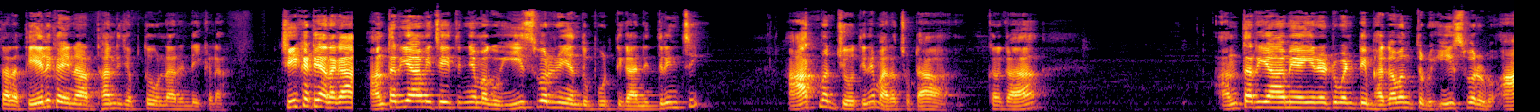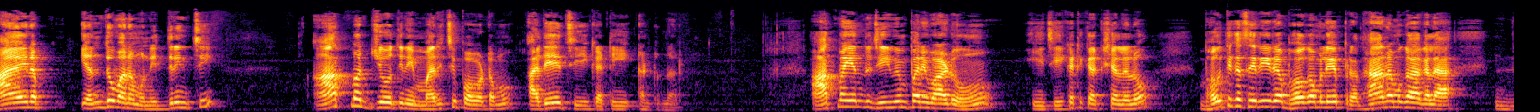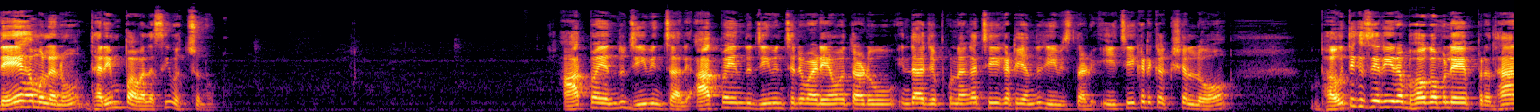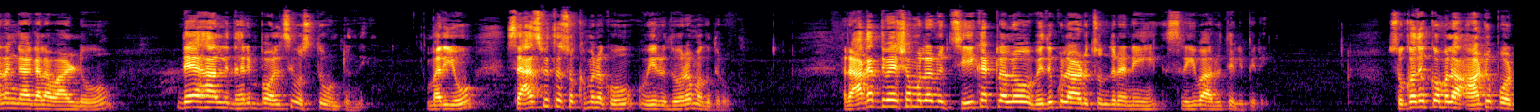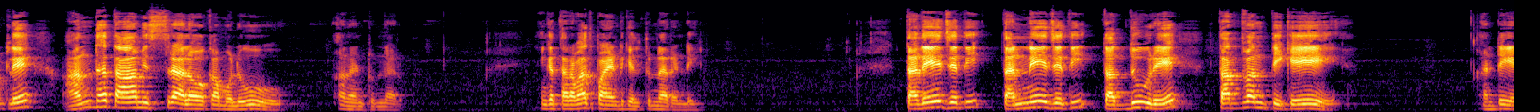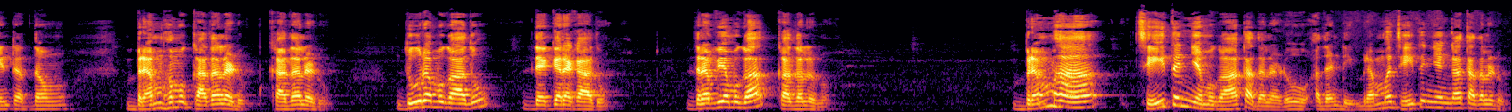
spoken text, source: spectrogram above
చాలా తేలికైన అర్థాన్ని చెప్తూ ఉన్నారండి ఇక్కడ. చీకటి అనగా అంతర్యామి చైతన్యమగు ఈశ్వరుని యందు పూర్తిగా నిద్రించి ఆత్మజ్యోతిని మరచుట. కనుక అంతర్యామి అయినటువంటి భగవంతుడు ఈశ్వరుడు ఆయన ఎందు మనము నిద్రించి ఆత్మజ్యోతిని మరిచిపోవటము అదే చీకటి అంటున్నారు. ఆత్మయందు జీవింపని వాడు ఈ చీకటి కక్షలలో భౌతిక శరీర భోగములే ప్రధానముగా గల దేహములను ధరింపవలసి వచ్చును. ఆత్మయందు జీవించాలి. ఆత్మయందు జీవించని వాడు ఏమవుతాడు? ఇందా చెప్పుకున్నాక చీకటి ఎందు జీవిస్తాడు. ఈ చీకటి కక్షల్లో భౌతిక శరీర భోగములే ప్రధానంగా గల వాళ్ళు దేహాల్ని ధరింపవలసి వస్తూ ఉంటుంది. మరియు శాశ్వత సుఖమునకు వీరు దూరమగుదురు. రాగద్వేషములను చీకట్లలో వెదుకులాడుచుందురని శ్రీవారు తెలిపిరి. సుఖదుఖముల ఆటుపోట్లే అంధతామిశ్ర లోకములు అని అంటున్నారు. ఇంకా తర్వాత పాయింట్కి వెళ్తున్నారండి. తదే జతి తన్నే జతి తద్దూరే తద్వంతికే. అంటే ఏంటి అర్థం? బ్రహ్మము కదలడు కదలడు. దూరము కాదు దగ్గర కాదు. ద్రవ్యముగా కదలును. బ్రహ్మ చైతన్యముగా కదలడు. అదండి బ్రహ్మ చైతన్యంగా కదలడు.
